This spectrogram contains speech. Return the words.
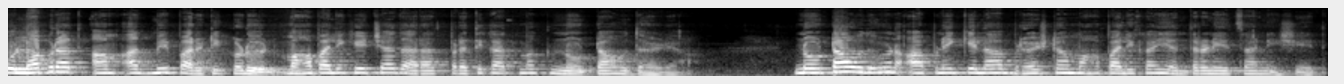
कोल्हापुरात आम आदमी पार्टीकडून महापालिकेच्या दारात प्रतिकात्मक नोटा उधळल्या. नोटा उधळून आपणे केला भ्रष्ट महापालिका यंत्रणेचा निषेध.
